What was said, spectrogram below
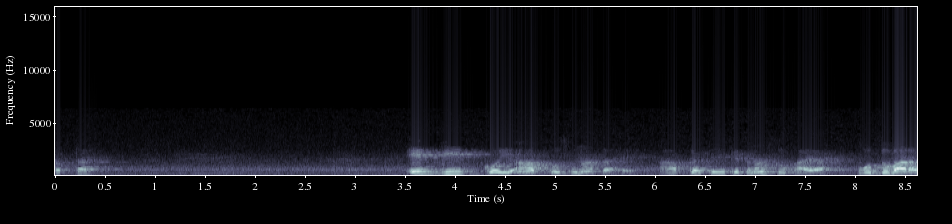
सकता है। एक गीत कोई आपको सुनाता है, आप कहते हैं कितना सुख आया, वो दोबारा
